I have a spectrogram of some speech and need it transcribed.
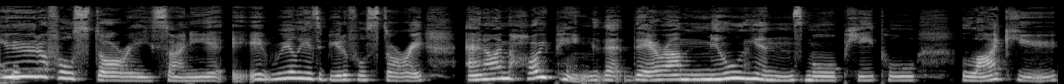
Beautiful story, Sony. It really is a beautiful story. And I'm hoping that there are millions more people like you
